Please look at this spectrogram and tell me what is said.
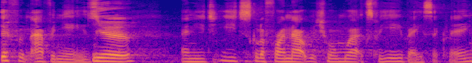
different avenues yeah. and you, you just got to find out which one works for you basically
